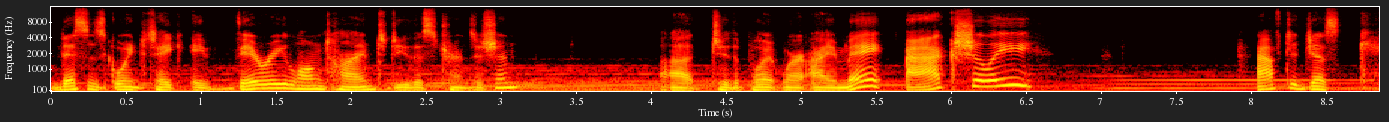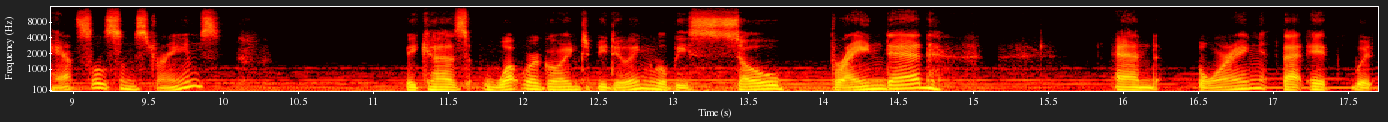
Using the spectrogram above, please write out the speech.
This is going to take a very long time to do this transition uh, to the point where I may actually have to just cancel some streams because what we're going to be doing will be so brain dead and boring that it would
